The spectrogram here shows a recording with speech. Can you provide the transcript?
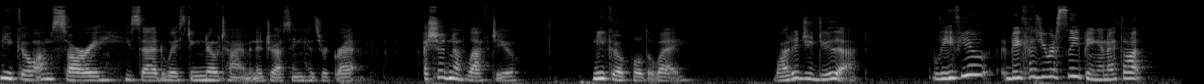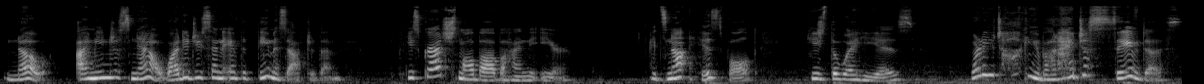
Nico, I'm sorry, he said, wasting no time in addressing his regret. I shouldn't have left you. Nico pulled away. Why did you do that? Leave you? Because you were sleeping, and I thought, no, I mean just now. Why did you send Amphithemis after them? He scratched Small Bob behind the ear. It's not his fault. He's the way he is. What are you talking about? I just saved us.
